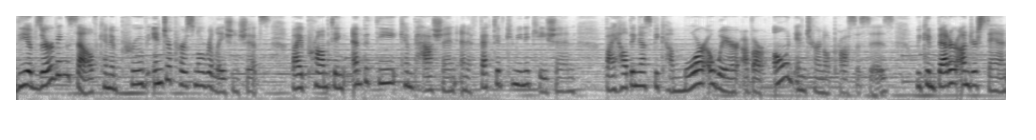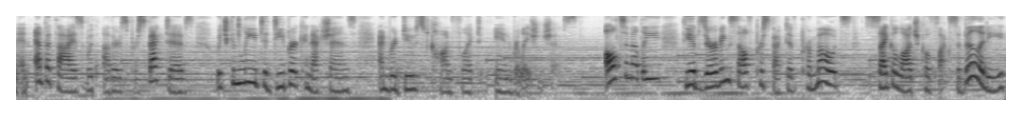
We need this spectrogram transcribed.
The observing self can improve interpersonal relationships by prompting empathy, compassion, and effective communication by helping us become more aware of our own internal processes, we can better understand and empathize with others' perspectives, which can lead to deeper connections and reduced conflict in relationships. Ultimately, the observing self perspective promotes psychological flexibility,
